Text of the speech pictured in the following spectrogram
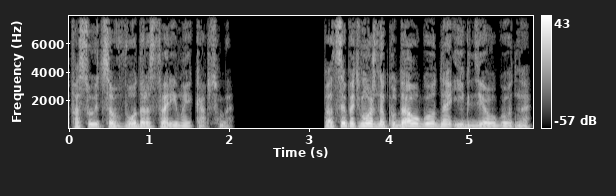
фасуется в водорастворимые капсулы. Подсыпать можно куда угодно и где угодно.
